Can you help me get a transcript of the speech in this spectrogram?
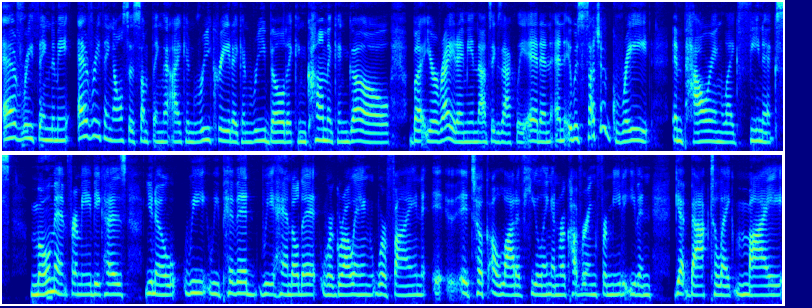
everything to me. Everything else is something that I can recreate, I can rebuild, it can come, it can go. But you're right. I mean, that's exactly it. And and it was such a great empowering like phoenix moment for me because you know we we pivoted we handled it we're growing we're fine. It, it took a lot of healing and recovering for me to even get back to like my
